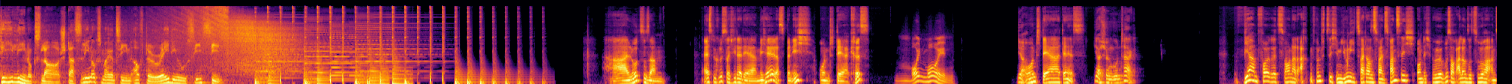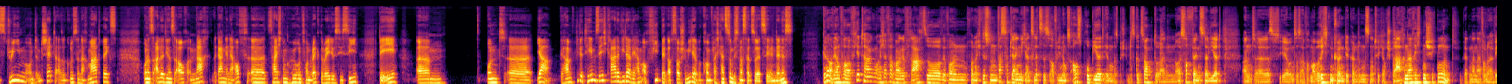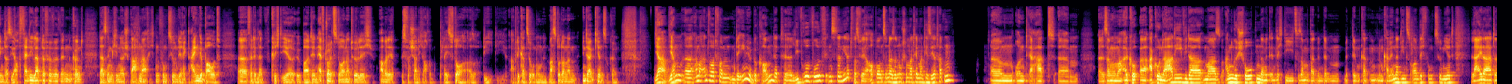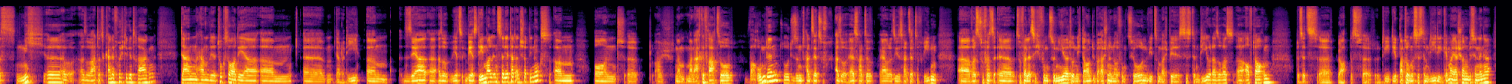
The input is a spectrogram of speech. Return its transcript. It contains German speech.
Die Linux Lounge, das Linux Magazin auf der Radio CC. Hallo zusammen. Es begrüßt euch wieder der Michael, das bin ich, und der Chris. Moin, moin. Ja. Und der Dennis. Ja, schönen guten Tag. Wir haben Folge 258 im Juni 2022 und ich begrüße auch alle unsere Zuhörer am Stream und im Chat, also Grüße nach Matrix und uns alle, die uns auch im Nachgang in der Aufzeichnung hören von rectheradiocc.de. Ähm, und äh, ja, wir haben viele Themen, sehe ich gerade wieder. Wir haben auch Feedback auf Social Media bekommen. Vielleicht kannst du ein bisschen was dazu erzählen, Dennis. Genau, wir haben vor vier Tagen euch einfach mal gefragt, so, wir wollen von euch wissen, was habt ihr eigentlich als letztes auf Linux ausprobiert, irgendwas bestimmtes gezockt oder eine neue Software installiert und äh, dass ihr uns das einfach mal berichten könnt. Ihr könnt uns natürlich auch Sprachnachrichten schicken und wir hatten dann einfach nur erwähnt, dass ihr auch FediLab dafür verwenden könnt. Da ist nämlich in der Sprachnachrichtenfunktion direkt eingebaut. Äh, FediLab kriegt ihr über den F-Droid Store natürlich, aber der ist wahrscheinlich auch im Play Store, also die, die Applikation, um mit Mastodon dann interagieren zu können. Ja, wir haben äh, einmal Antwort von der Emil bekommen, der hat äh, LibreWolf installiert, was wir ja auch bei uns in der Sendung schon mal thematisiert hatten. Ähm, und er hat, ähm, äh, sagen wir mal, Alko, äh, Akonadi wieder mal so angeschoben, damit endlich die Zusammenarbeit mit dem, mit dem mit einem Kalenderdienst ordentlich funktioniert. Leider hat das nicht, äh, also hat das keine Früchte getragen. Dann haben wir Tuxor, der, ähm, äh, der oder die ähm, sehr, äh, also jetzt BSD mal installiert hat anstatt Linux. Ähm, und äh, habe ich mal nachgefragt, so, warum denn? So, die sind halt sehr zufrieden, also er ist halt, er oder sie ist halt sehr zufrieden, äh, es zuver äh, zuverlässig funktioniert und nicht dauernd überraschende neue Funktionen, wie zum Beispiel Systemd oder sowas äh, auftauchen. Das jetzt, äh, ja, das, äh, die, die Debatte um Systemd, die kennen wir ja schon ein bisschen länger.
